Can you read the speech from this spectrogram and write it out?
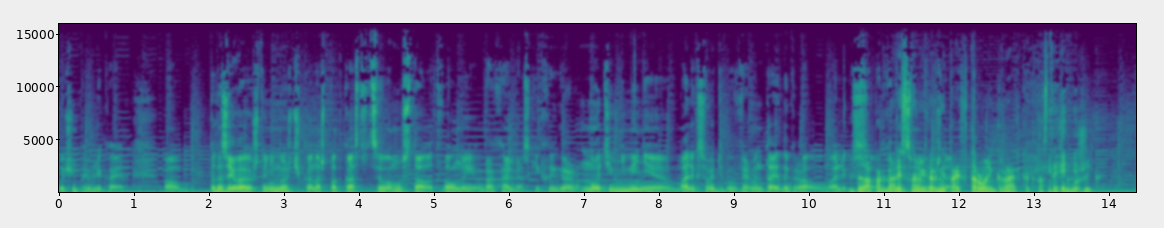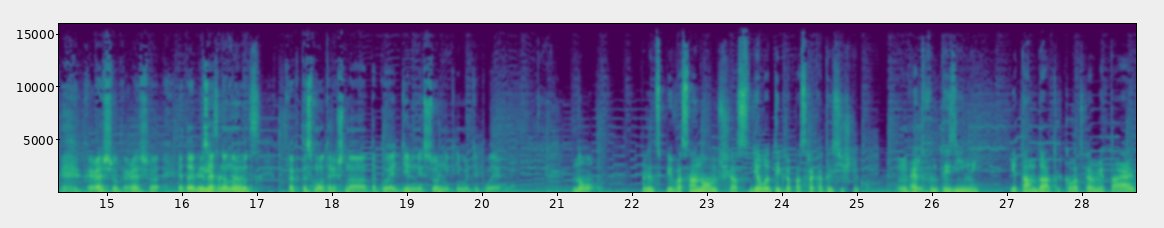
очень привлекает. А, подозреваю, что немножечко наш подкаст в целом устал от волны вархаммерских игр, но тем не менее, Алекс вроде бы в Vermintide играл. Алекс, да, погнали с нами Vermintide второй играть, как настоящий мужик. Хорошо, хорошо. Это обязательно, но вот как ты смотришь на такой отдельный сольник не мультиплеерный? Ну, в принципе, в основном сейчас делают игры по 40 тысячнику, угу. а это фэнтезийный. И там, да, только вот Vermintide,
